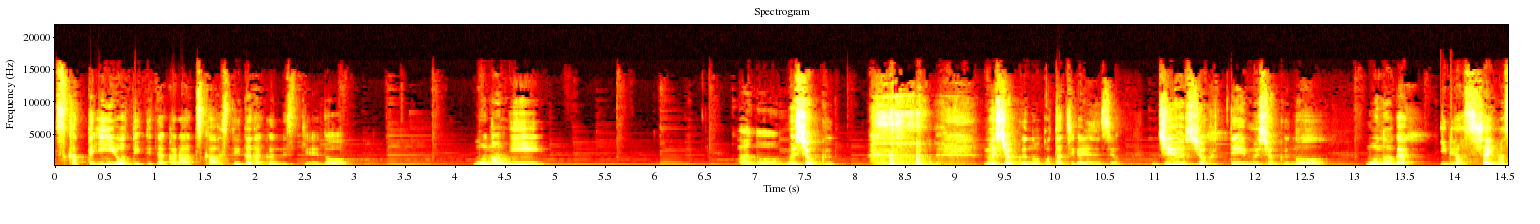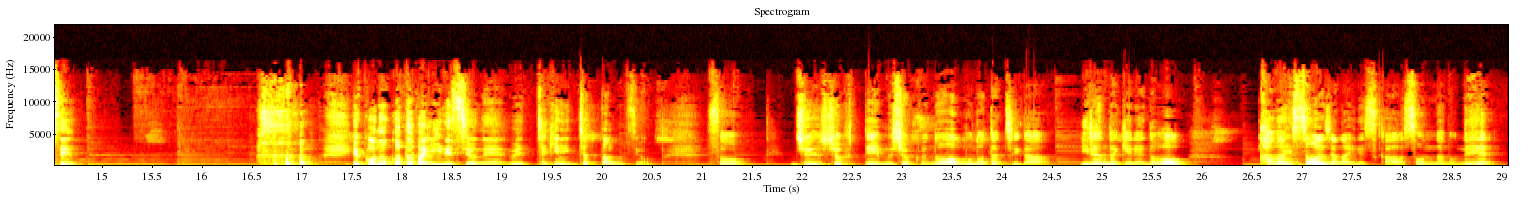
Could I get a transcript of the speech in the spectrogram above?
使っていいよって言ってたから使わせていただくんですけれど、物に、あの、無職。無職の子たちがいるんですよ。住所不定無職のものがいらっしゃいません？いや、この言葉いいですよね。めっちゃ気に入っちゃったんですよ。そう。住所不定無職の者たちがいるんだけれど、かわいそうじゃないですか、そんなのね。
